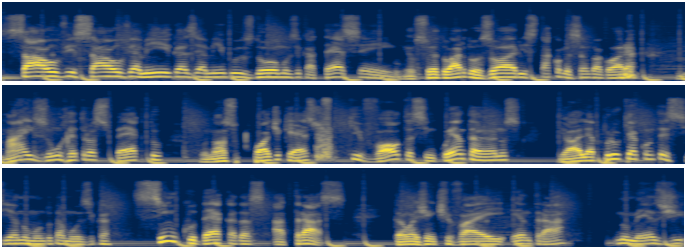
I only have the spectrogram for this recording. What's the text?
Salve, salve, amigas e amigos do Música Tessen. Eu sou Eduardo Osório está começando agora mais um Retrospecto, o nosso podcast que volta 50 anos e olha para o que acontecia no mundo da música cinco décadas atrás. Então a gente vai entrar no mês de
